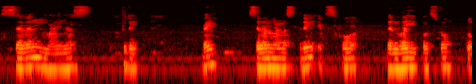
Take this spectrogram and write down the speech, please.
7 minus 3 right? 7 minus 3 it's 4 then y equals to 2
